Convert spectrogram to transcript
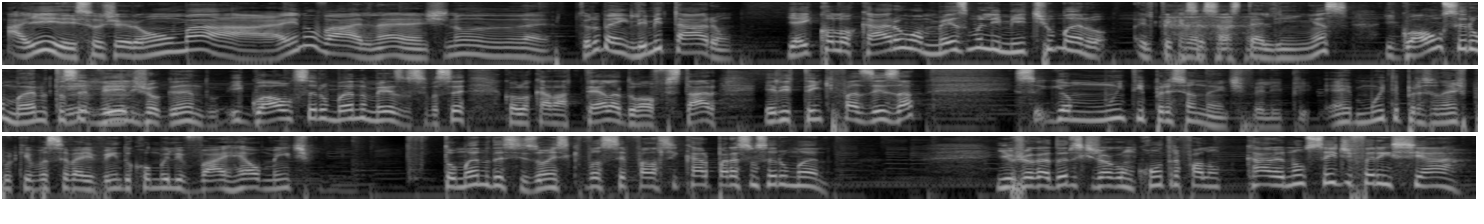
Aí isso gerou uma. Aí não vale, né? A gente não. Né? Tudo bem, limitaram. E aí colocaram o mesmo limite humano. Ele tem que acessar as telinhas, igual um ser humano. Então uhum. você vê uhum. ele jogando, igual um ser humano mesmo. Se você colocar na tela do All-Star, ele tem que fazer exato. Isso é muito impressionante, Felipe. É muito impressionante porque você vai vendo como ele vai realmente tomando decisões que você fala assim, cara, parece um ser humano. E os jogadores que jogam contra falam, cara, eu não sei diferenciar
